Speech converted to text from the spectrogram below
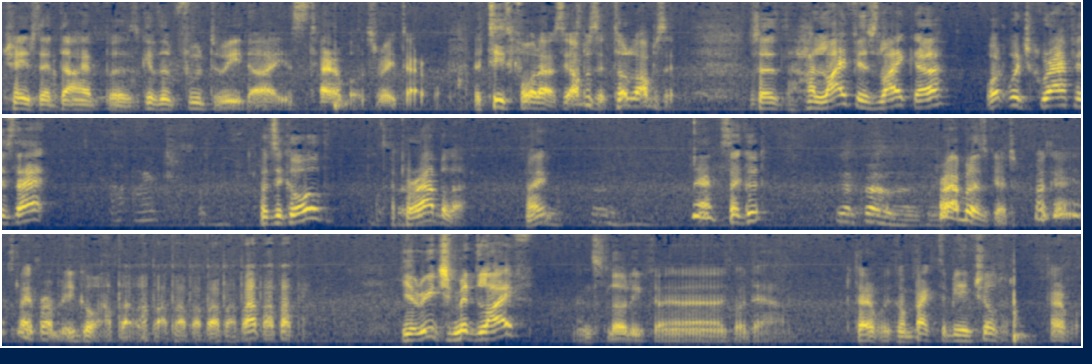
change their diapers, give them food to eat. Oh, it's terrible. It's very terrible. The teeth fall out. It's the opposite, total opposite. So her life is like a what? Which graph is that? What's it called? A parabola, right? Yeah, is that good? Yeah, parabola. Parabola is good. Okay, it's like parabola. You go up, up, up, up, up, up, up, up, up, up. You reach midlife and slowly uh, go down. Terrible. You come back to being children. Terrible.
